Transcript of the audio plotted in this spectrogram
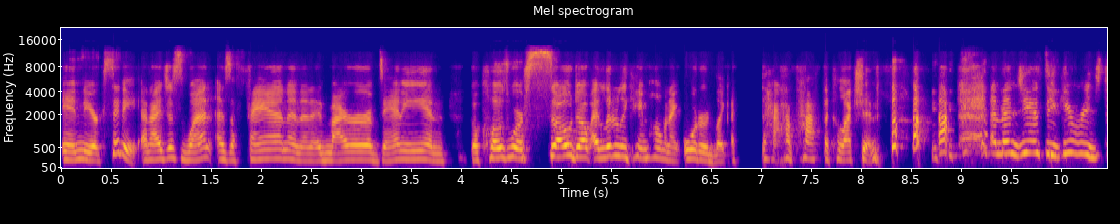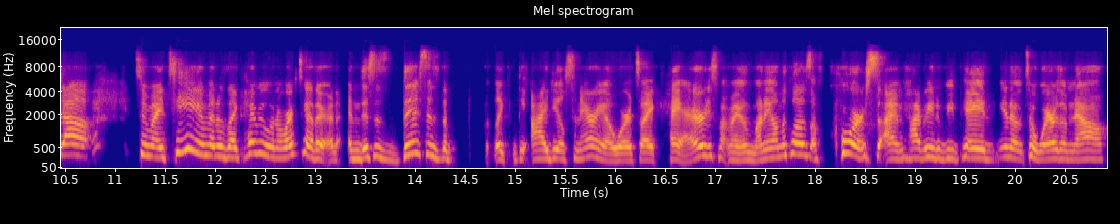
in New York City. And I just went as a fan and an admirer of Danny. And the clothes were so dope. I literally came home and I ordered like a, half half the collection. and then GSTQ reached out to my team and was like, "Hey, we want to work together." And and this is this is the like the ideal scenario where it's like, "Hey, I already spent my own money on the clothes. Of course, I'm happy to be paid, you know, to wear them now."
